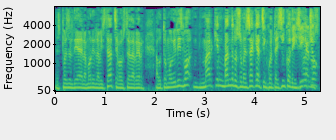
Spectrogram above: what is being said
después del Día del Amor y la Amistad, se va usted a ver automovilismo. Marquen, mándenos su mensaje al 5518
